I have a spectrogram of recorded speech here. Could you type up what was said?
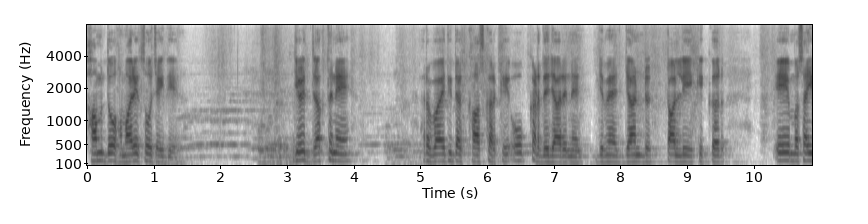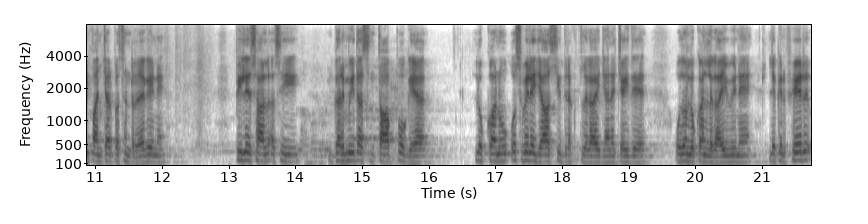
ਹਮ ਦੋ, ਹਮਾਰੇ ਸੋ ਚਾਹੀਦੇ ਹੈ। ਜਿਹੜੇ ਦਰਖਤ ਨੇ ਰਵਾਇਤੀ ਦਰਖਤ ਖਾਸ ਕਰਕੇ ਉਹ ਘਟਦੇ ਜਾ ਰਹੇ ਨੇ, ਜਿਵੇਂ ਜੰਡ ਟਾਲੀ ਕਿੱਕਰ, ਇਹ ਮਸਾਂ ਹੀ 5-4% ਰਹਿ ਗਏ ਨੇ। ਪਿਛਲੇ ਸਾਲ ਅਸੀਂ ਗਰਮੀ ਦਾ ਸੰਤਾਪ ਭੋਗਿਆ ਲੋਕਾਂ ਨੂੰ ਉਸ ਵੇਲੇ ਯਾਦ ਸੀ ਦਰਖਤ ਲਗਾਏ ਜਾਣੇ ਚਾਹੀਦੇ ਹੈ। ਉਦੋਂ ਲੋਕਾਂ ਨੇ ਲਗਾਏ ਵੀ ਨੇ, ਲੇਕਿਨ ਫਿਰ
